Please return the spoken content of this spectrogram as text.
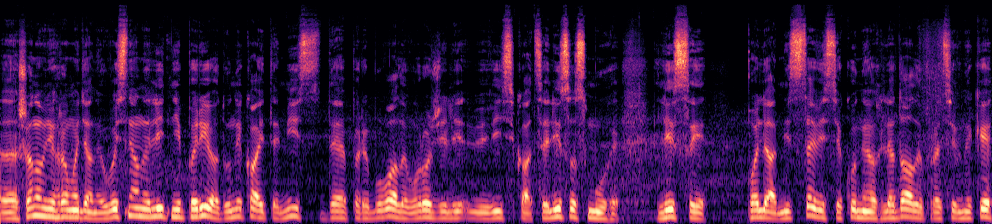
Е, Шановні громадяни, у весняно-літній період уникайте місць, де перебували ворожі війська. Це лісосмуги, ліси, поля, місцевість, яку не оглядали працівники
